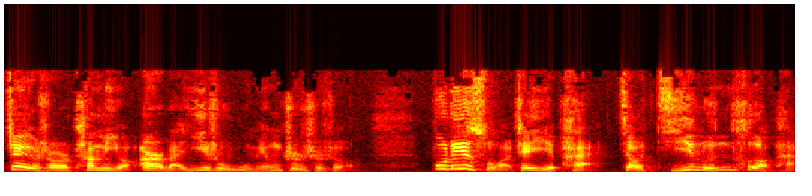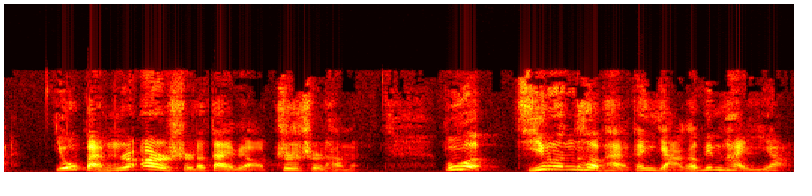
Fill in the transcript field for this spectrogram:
这个时候他们有二百一十五名支持者，布里索这一派叫吉伦特派，有百分之二十的代表支持他们。不过吉伦特派跟雅各宾派一样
